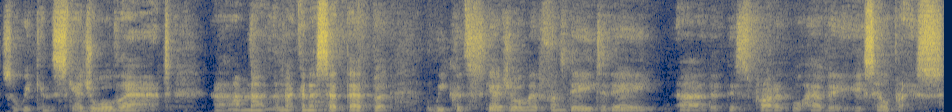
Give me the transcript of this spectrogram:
So we can schedule that. Uh, I'm not, I'm not going to set that, but we could schedule it from day to day uh, that this product will have a, a sale price.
